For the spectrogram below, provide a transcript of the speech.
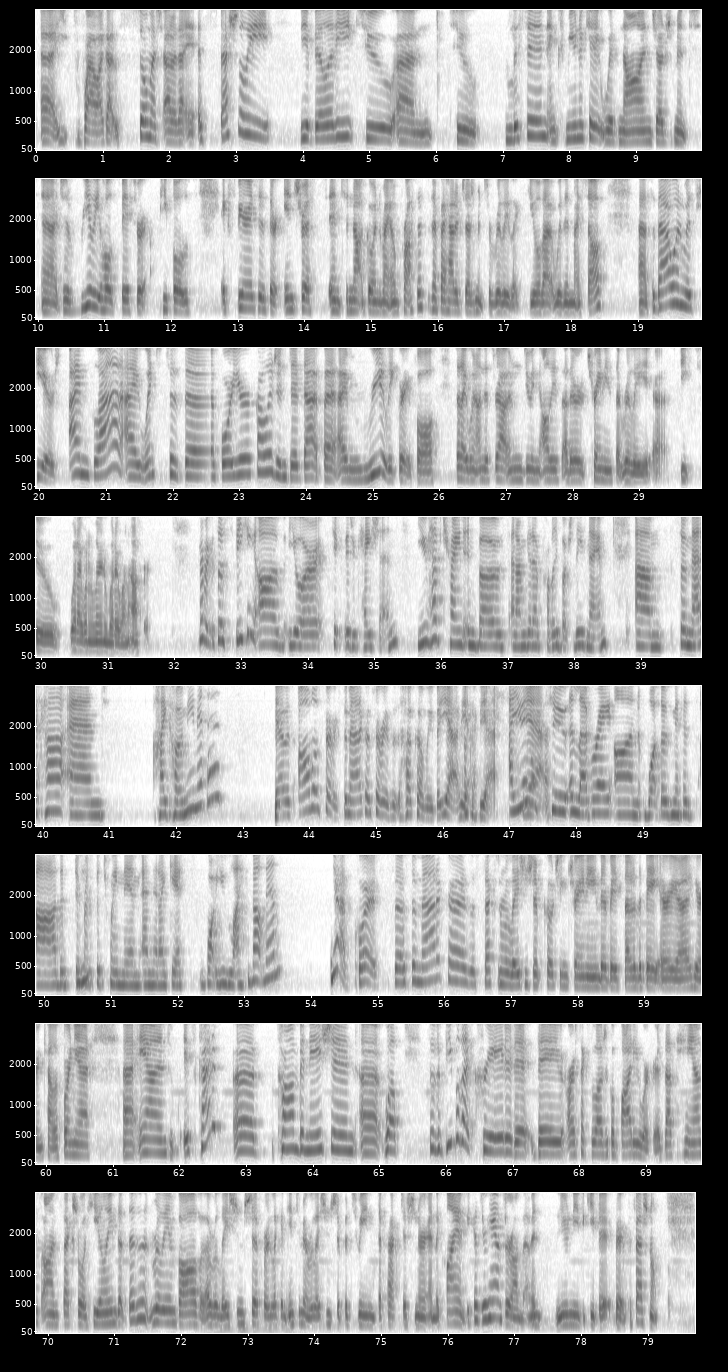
Uh, wow, I got so much out of that, especially the ability to um, to listen and communicate with non-judgment uh, to really hold space for people's experiences their interests and to not go into my own process. And if i had a judgment to really like feel that within myself uh, so that one was huge. I'm glad i went to the four-year college and did that but i'm really grateful that i went on this route and doing all these other trainings that really uh, speak to what i want to learn and what i want to offer. Perfect. So, speaking of your sex education, you have trained in both, and I'm going to probably butcher these names, um, somatica and Hakomi methods. Yeah, it was almost perfect. Somatica was perfect. It's Hakomi, but yeah, yes, okay. yeah. Are you yeah. able to elaborate on what those methods are, the difference mm-hmm. between them, and then I guess what you like about them? Yeah, of course. So Somatica is a sex and relationship coaching training. They're based out of the Bay Area here in California. Uh, and it's kind of a combination uh, well so the people that created it they are sexological body workers. That's hands-on sexual healing that doesn't really involve a relationship or like an intimate relationship between the practitioner and the client because your hands are on them and you need to keep it very professional.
